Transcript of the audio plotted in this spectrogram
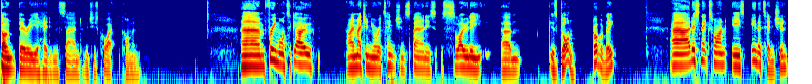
Don't bury your head in the sand, which is quite common. Um, three more to go. I imagine your attention span is slowly um, is gone, probably. Uh, this next one is inattention.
